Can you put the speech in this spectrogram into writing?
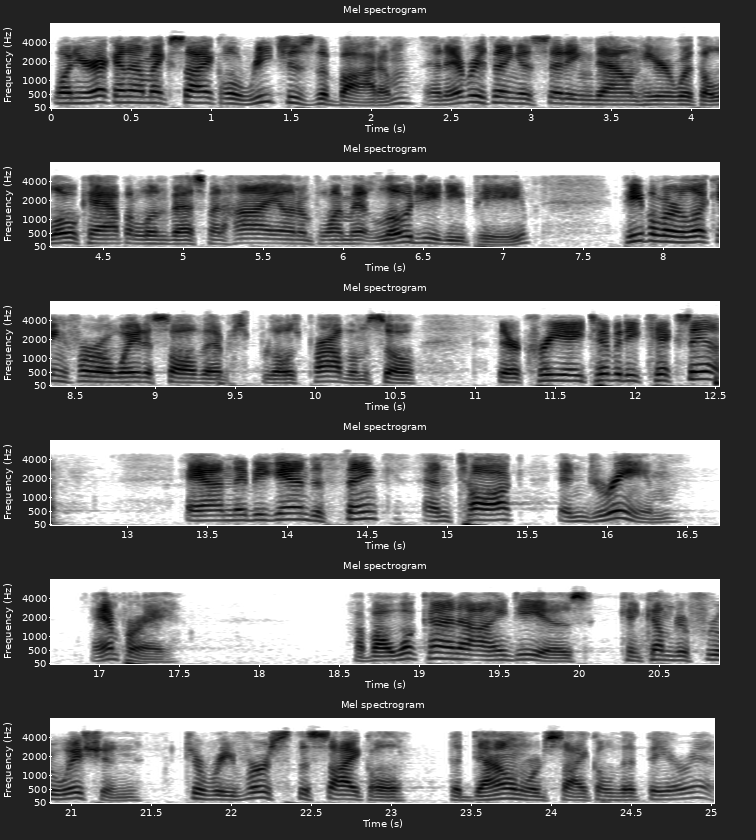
when your economic cycle reaches the bottom and everything is sitting down here with the low capital investment, high unemployment, low GDP, people are looking for a way to solve those problems. So their creativity kicks in. And they began to think and talk and dream and pray about what kind of ideas can come to fruition to reverse the cycle, the downward cycle that they are in.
